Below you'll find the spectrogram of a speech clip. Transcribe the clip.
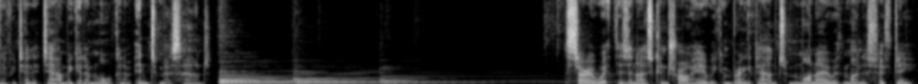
if we turn it down, we get a more kind of intimate sound. Stereo width is a nice control here. We can bring it down to mono with minus 50.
